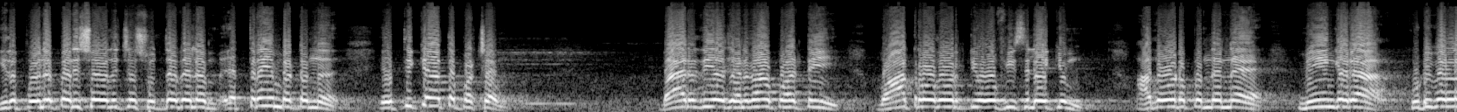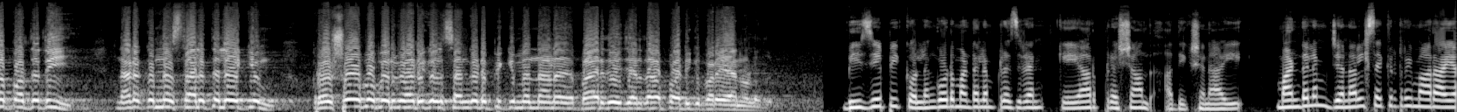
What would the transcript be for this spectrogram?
ഇത് പുനഃപരിശോധിച്ച് ശുദ്ധജലം എത്രയും പെട്ടെന്ന് എത്തിക്കാത്ത പക്ഷം Bharatiya Janata Party Water Authority ഓഫീസിലേക്കും അതോടൊപ്പം തന്നെ മീങ്കര കുടിവെള്ള പദ്ധതി നടക്കുന്ന സ്ഥലത്തിലേക്കും പ്രക്ഷോഭ പരിപാടികൾ സംഘടിപ്പിക്കുമെന്നാണ് ഭാരതീയ ജനതാ പാർട്ടിക്ക് പറയാനുള്ളത്. ബി ജെ പി കൊല്ലങ്കോട് മണ്ഡലം പ്രസിഡന്റ് കെ ആർ പ്രശാന്ത് അധ്യക്ഷനായി. മണ്ഡലം ജനറൽ സെക്രട്ടറിമാരായ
